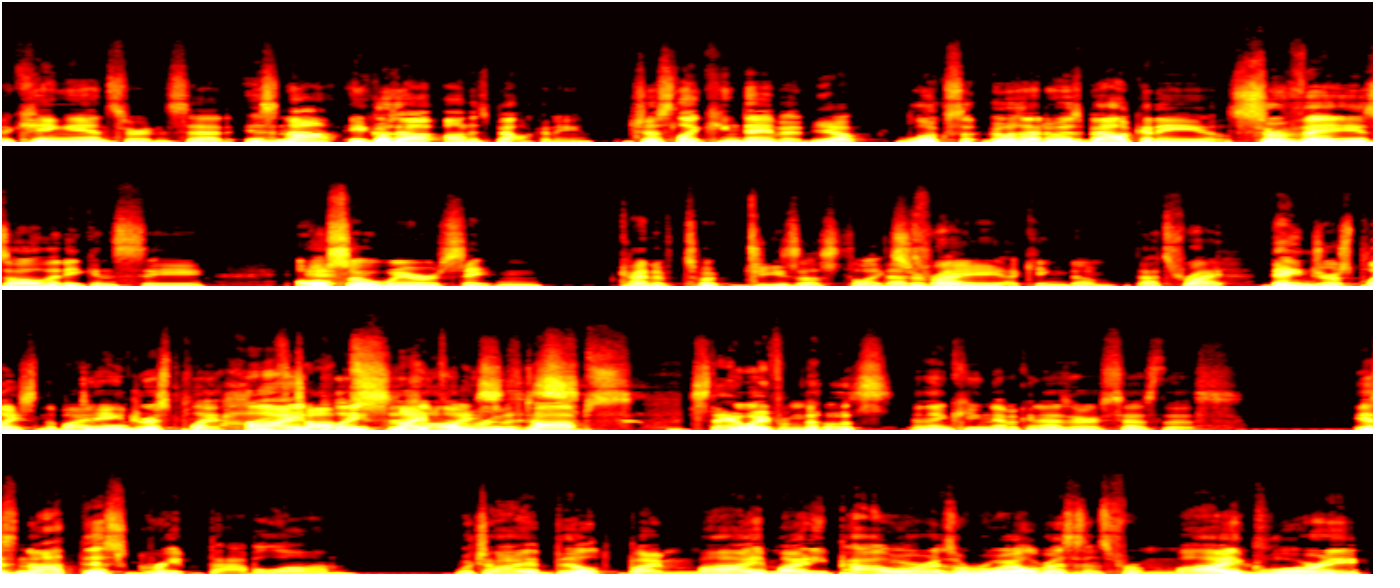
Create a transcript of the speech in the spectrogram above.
And the king answered and said, "Is not." He goes out on his balcony, just like King David. Yep. Looks goes out to his balcony, surveys all that he can see. And- Also, where Satan kind of took Jesus to like survey a kingdom. that's right. Dangerous place in the Bible. Dangerous place, high Rooftops, places high on places. rooftops. Stay away from those. And then King Nebuchadnezzar says this Is not this great Babylon, which I have built by my mighty power as a royal residence for my glory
